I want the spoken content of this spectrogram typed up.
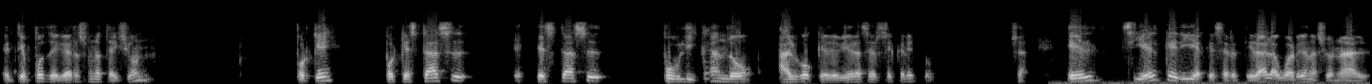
en tiempos de guerra es una traición. ¿Por qué? Porque estás, estás publicando algo que debiera ser secreto. O sea, él, si él quería que se retirara la Guardia Nacional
